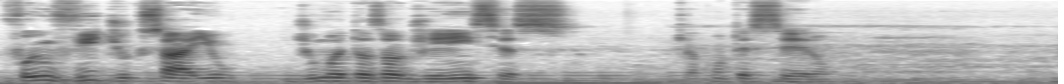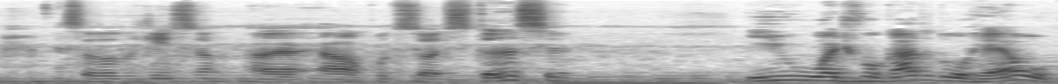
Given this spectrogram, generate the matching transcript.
foi um vídeo que saiu de uma das audiências que aconteceram. Essa audiência é, aconteceu à distância e o advogado do réu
